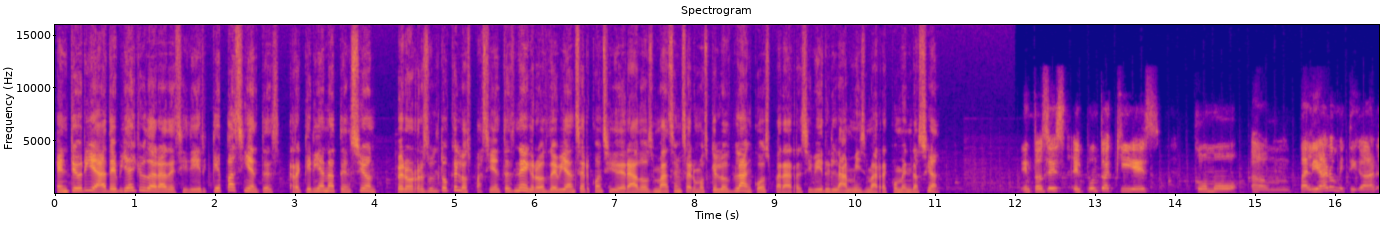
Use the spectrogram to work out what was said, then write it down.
En teoría, debía ayudar a decidir qué pacientes requerían atención, pero resultó que los pacientes negros debían ser considerados más enfermos que los blancos para recibir la misma recomendación. Entonces, el punto aquí es cómo um, paliar o mitigar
